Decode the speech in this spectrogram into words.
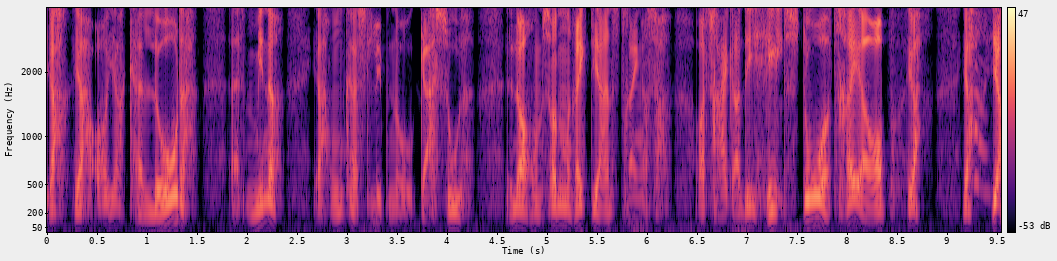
ja, ja, og jeg kan love dig, at Minder, ja, hun kan slippe noget gas ud, når hun sådan rigtig anstrenger sig og trækker de helt store træer op. Ja, ja, ja.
